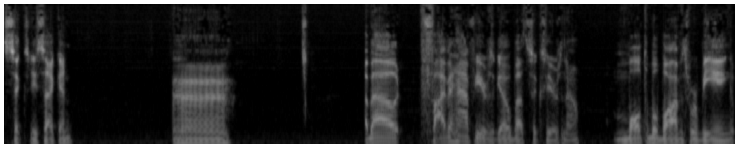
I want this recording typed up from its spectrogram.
60 second. Uh, about five and a half years ago, about six years now, multiple bombs were being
